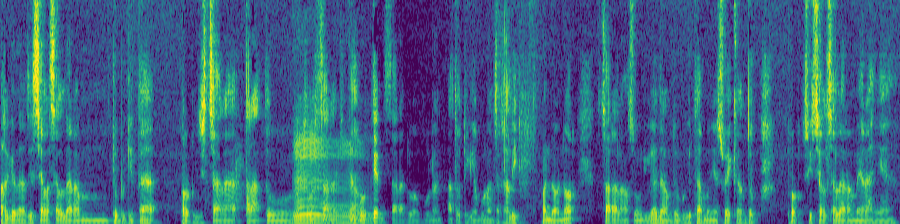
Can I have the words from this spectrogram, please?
regenerasi sel-sel dalam tubuh kita produksi secara teratur, Hmm. terus secara kita rutin secara dua bulan atau tiga bulan sekali mendonor, secara langsung juga dalam tubuh kita menyesuaikan untuk produksi sel-sel darah merahnya.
